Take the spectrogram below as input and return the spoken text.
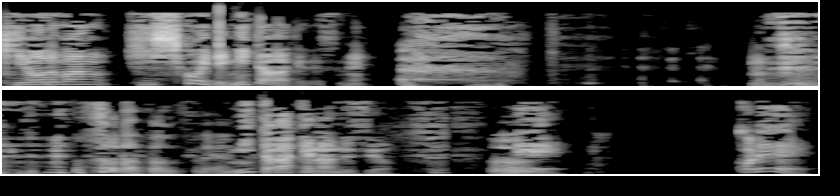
昨日の晩必死こいて見たわけですね。そうだったんですね。見たわけなんですよ。うん。で、これ、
